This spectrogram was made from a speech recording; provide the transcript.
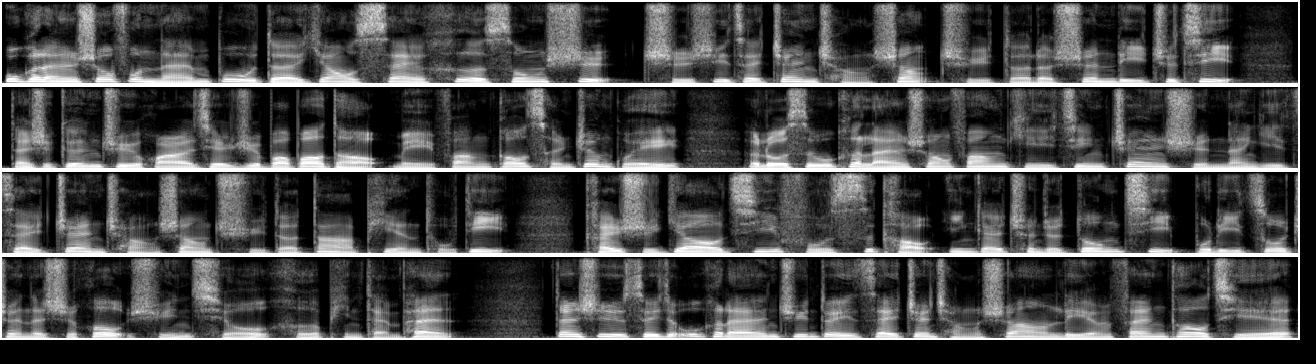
乌克兰收复南部的要塞赫松市，持续在战场上取得了胜利之际，但是根据《华尔街日报》报道，美方高层认为，俄罗斯乌克兰双方已经暂时难以在战场上取得大片土地，开始要基辅思考应该趁着冬季不利作战的时候寻求和平谈判。但是，随着乌克兰军队在战场上连番告捷，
